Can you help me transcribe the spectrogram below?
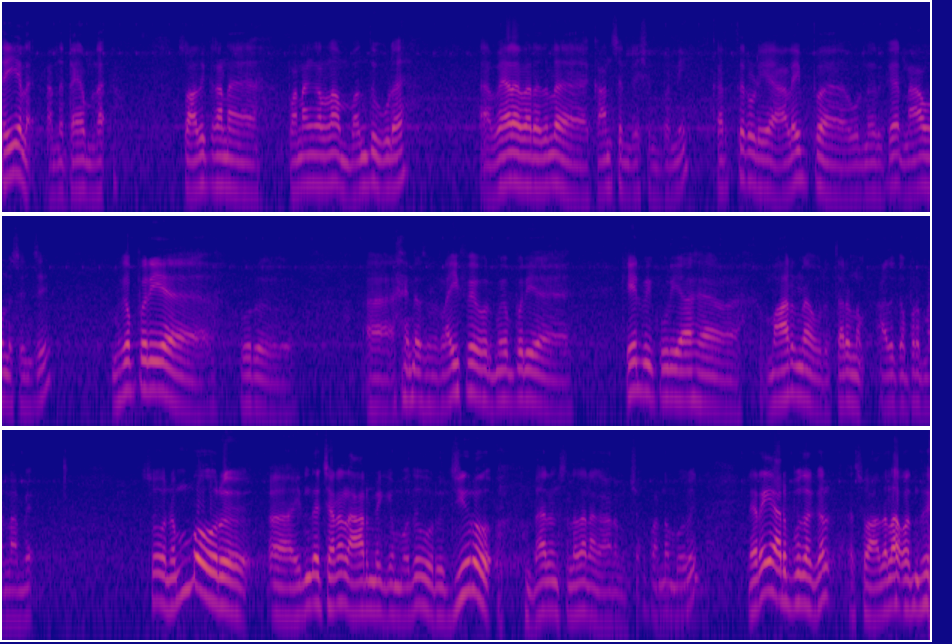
செய்யலை அந்த டைமில் ஸோ அதுக்கான பணங்கள்லாம் வந்து கூட வேறு வேறு இதில் கான்சன்ட்ரேஷன் பண்ணி கர்த்தருடைய அழைப்பை ஒன்று இருக்க நான் ஒன்று செஞ்சு மிகப்பெரிய ஒரு என்ன சொல்கிற லைஃபே ஒரு மிகப்பெரிய கேள்விக்குறியாக மாறின ஒரு தருணம். அதுக்கப்புறம் எல்லாமே. ஸோ ரொம்ப ஒரு இந்த சேனல் ஆரம்பிக்கும் போது ஒரு ஜீரோ பேலன்ஸில் தான் நாங்கள் ஆரம்பித்தோம் பண்ணும்போது நிறைய அற்புதங்கள். ஸோ அதெல்லாம் வந்து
